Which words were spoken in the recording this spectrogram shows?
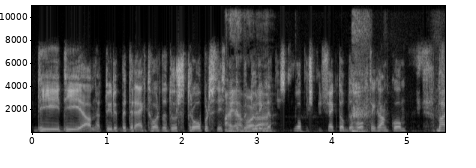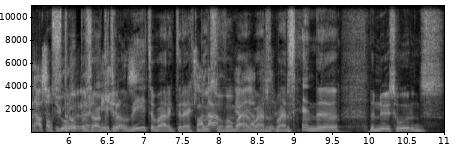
die, die ja, natuurlijk bedreigd worden door stropers. Het is ah, niet ja, de bedoeling voilà. dat die stropers perfect op de hoogte gaan komen. Maar als, als het stroper over, zou ik het wel weten waar ik terecht voilà, moet. Zo van, waar, ja, waar, waar zijn de, de neushoorns?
